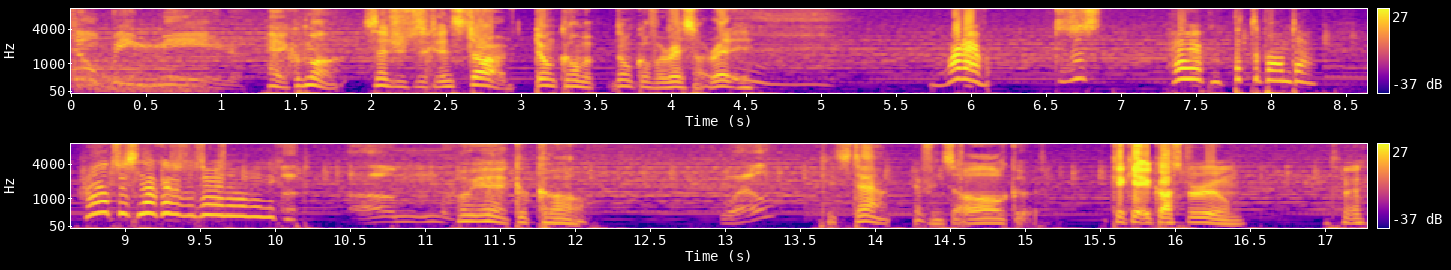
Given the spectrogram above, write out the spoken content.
don't be mean. Hey, come on. Sensor's just getting started. Don't come, don't go for race already. Whatever. Just hurry up and put the bomb down. I'll just knock it into anyone any good. Um, Oh yeah, good call. well, Kids down. Everything's all good. Kick it across the room.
